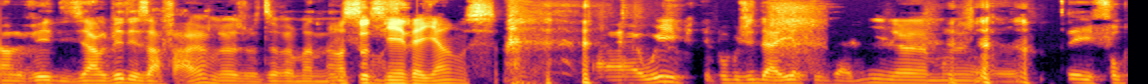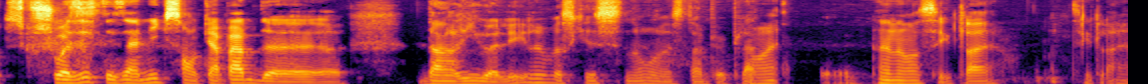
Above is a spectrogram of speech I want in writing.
enlever- d'y enlever des affaires. Là, je veux dire, donné, en toute bienveillance. euh, oui, puis t'es pas obligé d'haïr tes amis. Là. Moi, euh, il faut que tu choisisses tes amis qui sont capables de, d'en rigoler, là, parce que sinon, euh, c'est un peu plat. Ouais. Non, non, c'est clair. C'est clair.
